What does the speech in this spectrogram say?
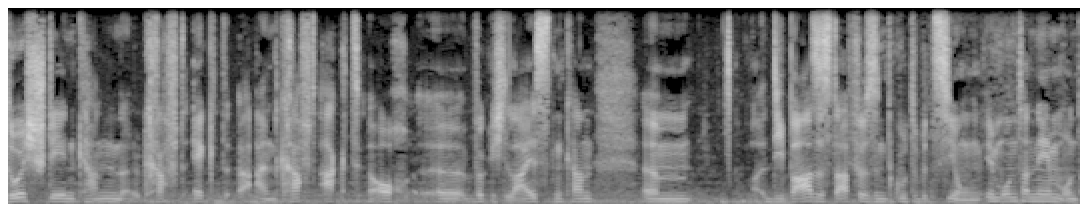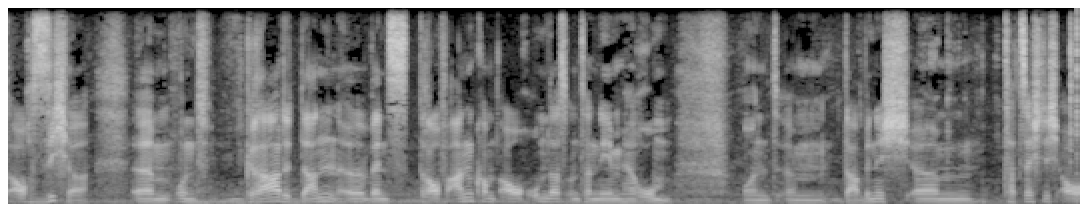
durchstehen kann, Kraftakt, ein Kraftakt auch äh, wirklich leisten kann. Ähm, die Basis dafür sind gute Beziehungen im Unternehmen und auch sicher. Ähm, und gerade dann, äh, wenn es drauf ankommt, auch um das Unternehmen herum. Und ähm, da bin ich ähm, tatsächlich auch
